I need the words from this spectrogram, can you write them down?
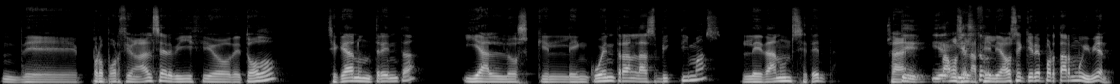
de proporcionar el servicio, de todo, se quedan un 30 y a los que le encuentran las víctimas le dan un 70. O sea, vamos, el afiliado se quiere portar muy bien.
